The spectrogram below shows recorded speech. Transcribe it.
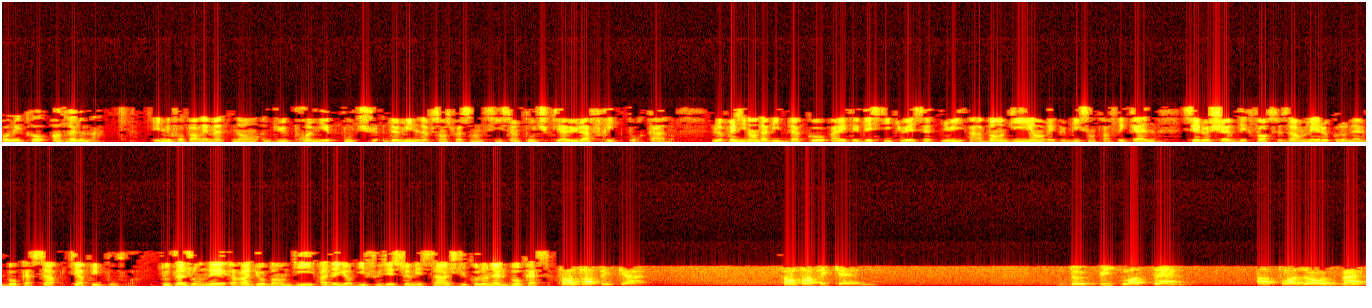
Au micro, André Lema. Il nous faut parler maintenant du premier putsch de 1966, un putsch qui a eu l'Afrique pour cadre. Le président David Dacko a été destitué cette nuit à Bangui, en République centrafricaine. C'est le chef des forces armées, le colonel Bokassa, qui a pris le pouvoir. Toute la journée, Radio Bangui a d'ailleurs diffusé ce message du colonel Bokassa. Centrafricain, centrafricaine, depuis ce matin à 3h20,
